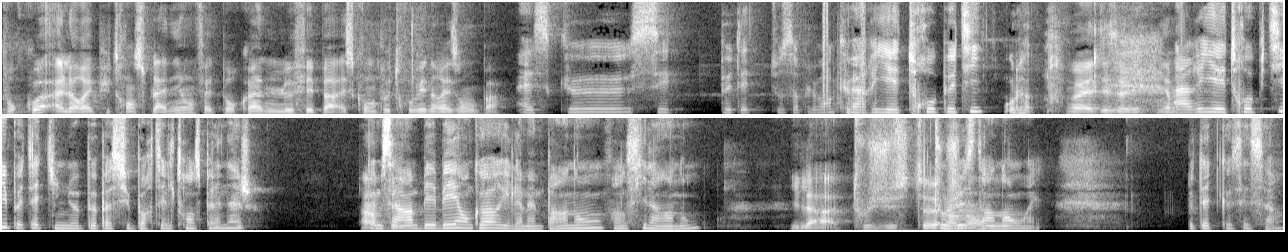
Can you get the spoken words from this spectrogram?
Pourquoi elle aurait pu transplaner en fait? Pourquoi elle ne le fait pas? Est-ce qu'on peut trouver une raison ou pas? Est-ce que c'est peut-être tout simplement que Harry est trop petit Oula. Ouais, désolé. Harry est trop petit, peut-être qu'il ne peut pas supporter le transplanage. Comme c'est un bébé encore, il a même pas un an. Enfin, s'il a un an. Il a tout juste. Tout un juste an. un an, ouais. Peut-être que c'est ça.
